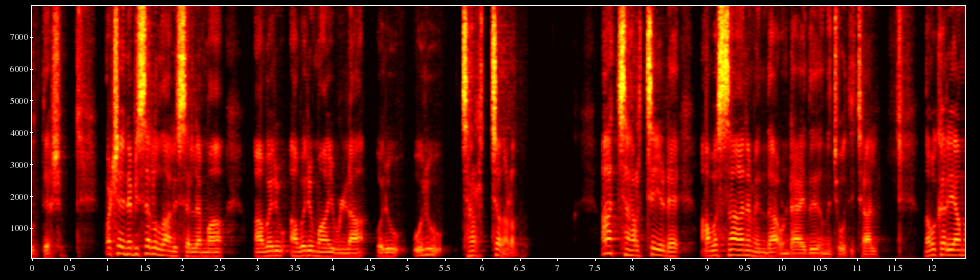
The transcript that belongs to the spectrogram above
ഉദ്ദേശം. പക്ഷേ നബി സല്ലാ അലൈഹി സ്വല്ലമ്മ അവരു അവരുമായുള്ള ഒരു ഒരു ചർച്ച നടന്നു. ആ ചർച്ചയുടെ അവസാനം എന്താ ഉണ്ടായത് എന്ന് ചോദിച്ചാൽ നമുക്കറിയാം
